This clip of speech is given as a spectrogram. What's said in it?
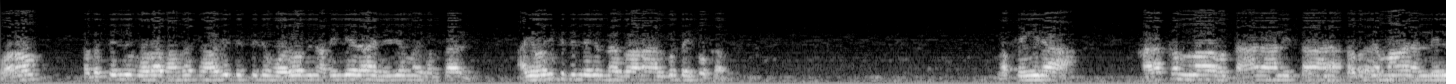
ഓരോ സദസ്സിനും ഓരോ സാഹിത്യത്തിനും ഓരോന്നിനും അതിന്റേതായ നിജമായ സംസാരമുണ്ട്. ആ യോജിച്ചിട്ടില്ലെങ്കിൽ എന്താ അൽപ്പം പോക്കാം വക്കീല ഹറക്കല്ലാഹു താരാലിത്താന തർജമാനല്ലിൽ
